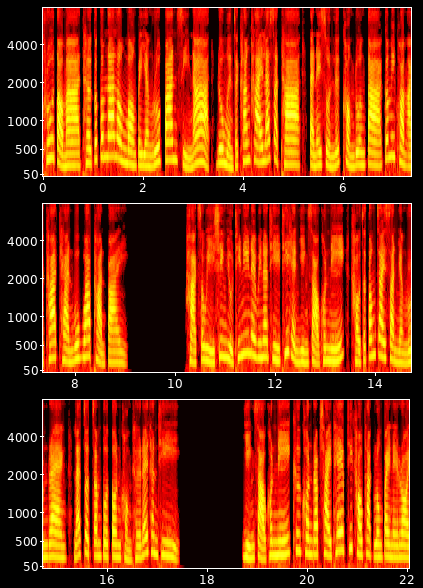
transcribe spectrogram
ครู่ต่อมาเธอก็ก้มหน้าลงมองไปยังรูปปั้นสีหน้า ดูเหมือนจะคลั่งไคล้และศรัทธา แต่ในส่วนลึกของดวงตาก็มีความอาฆาตแค้นวูบว่าผ่านไป หากสวีชิงอยู่ที่นี่ในวินาทีที่เห็นหญิงสาวคนนี้ เขาจะต้องใจสั่นอย่างรุนแรง และจดจำตัวตนของเธอได้ทันที หญิงสาวคนนี้คือคนรับใช้เทพที่เขาผลักลงไปในรอย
